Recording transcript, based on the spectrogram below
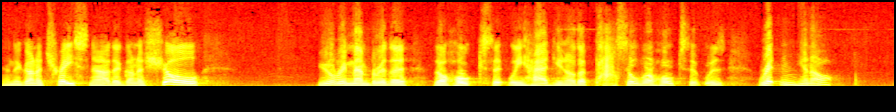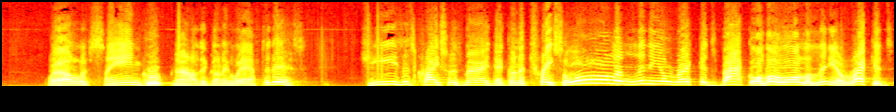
And they're going to trace now, they're going to show. You'll remember the, the hoax that we had, you know, the Passover hoax that was written, you know. Well, the same group now, they're going to go after this. Jesus Christ was married. They're going to trace all the lineal records back, although all the lineal records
